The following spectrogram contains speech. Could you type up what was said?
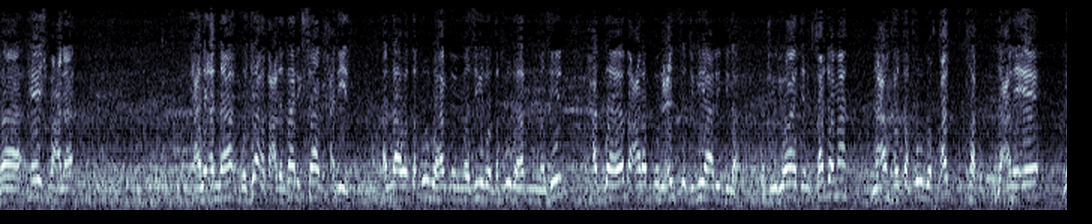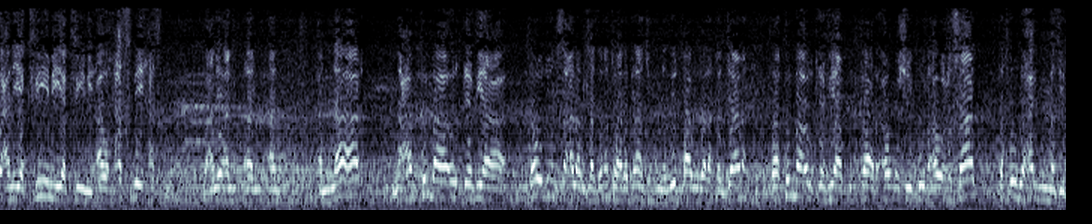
فإيش معنى؟ يعني أن وجاء بعد ذلك ساق حديث انها وتقول هل من مزيد وتقول هل من مزيد. حتى يضع رب العزة فيها رجله وفي رواية قدمه نعم فتقول قد قد يعني إيه؟ يعني يكفيني يكفيني أو حسبي حسبي. يعني ال ال ال النار نعم كل ما ألقي فيها فوج سالهم خزنتها لم ياتكم النذير قالوا بلى قد جاءنا فكل ما ألقي فيها كفار أو مشركون أو عصاة تقول هل من مزيد؟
